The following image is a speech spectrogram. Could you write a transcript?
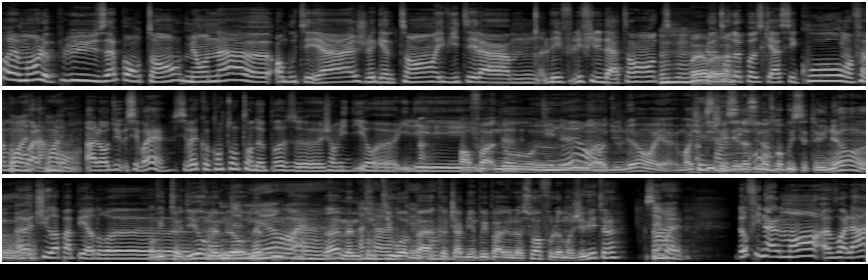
vraiment le plus important, mais on a euh, embouteillage, le gain de temps, éviter la, hum, les, les files d'attente, Mhm. Ouais, le ouais. temps de pause qui est assez court. Enfin bon, Ouais, voilà. ouais. Bon, alors c'est vrai, c'est vrai que quand ton temps de pause, euh, j'ai envie de dire, euh, il est Parfois, de- nous. euh, d'une heure. euh, D'une heure, ouais. Moi, j'ai été C'est dans une entreprise, c'était une heure. euh, Euh, tu vas pas perdre. euh, J'ai envie de te dire, enfin, même le- même- demi-heure, ouais. Ouais, même à ton petit repas que tu as bien préparé le soir, faut le manger vite. Hein. C'est vrai. Donc finalement, euh, voilà.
